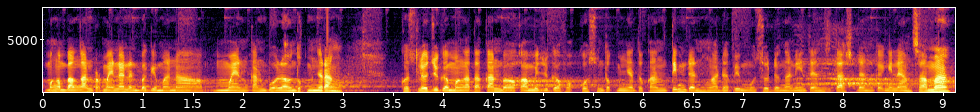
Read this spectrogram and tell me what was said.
mengembangkan permainan dan bagaimana memainkan bola untuk menyerang. Coach Leo juga mengatakan bahwa kami juga fokus untuk menyatukan tim dan menghadapi musuh dengan intensitas dan keinginan yang sama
